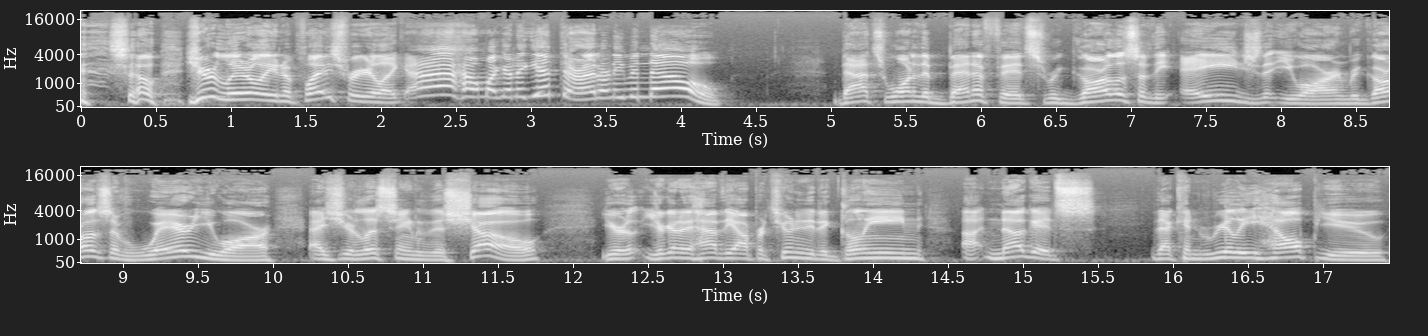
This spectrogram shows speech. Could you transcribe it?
so you're literally in a place where you're like, ah, how am I going to get there? I don't even know. That's one of the benefits, regardless of the age that you are and regardless of where you are as you're listening to this show. You're, you're going to have the opportunity to glean uh, nuggets that can really help you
